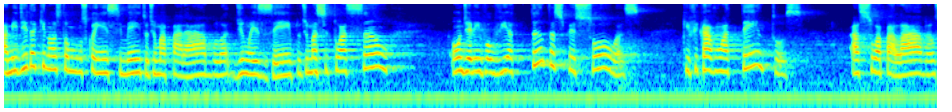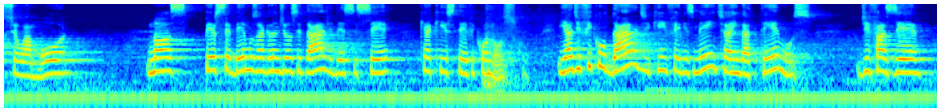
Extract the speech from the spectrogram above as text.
à medida que nós tomamos conhecimento de uma parábola, de um exemplo, de uma situação onde ele envolvia tantas pessoas que ficavam atentos à sua palavra, ao seu amor, nós percebemos a grandiosidade desse ser que aqui esteve conosco. E a dificuldade que infelizmente ainda temos de fazer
